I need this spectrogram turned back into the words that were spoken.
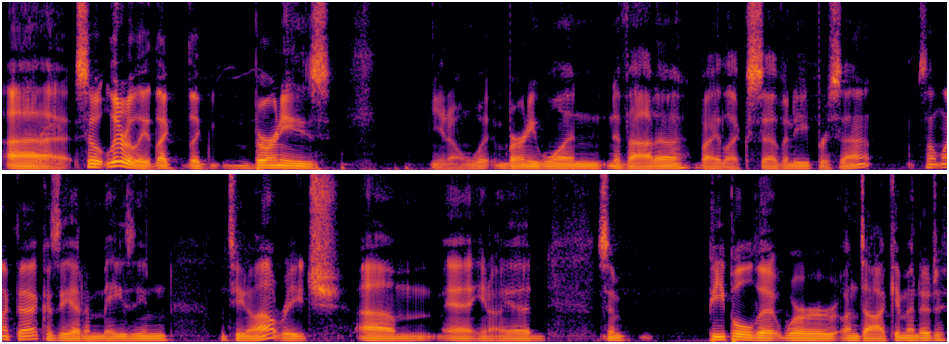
Uh, so literally, like like Bernie's, you know, Bernie won Nevada by like seventy percent, something like that, because he had amazing Latino outreach. Um, and, you know, he had some people that were undocumented,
